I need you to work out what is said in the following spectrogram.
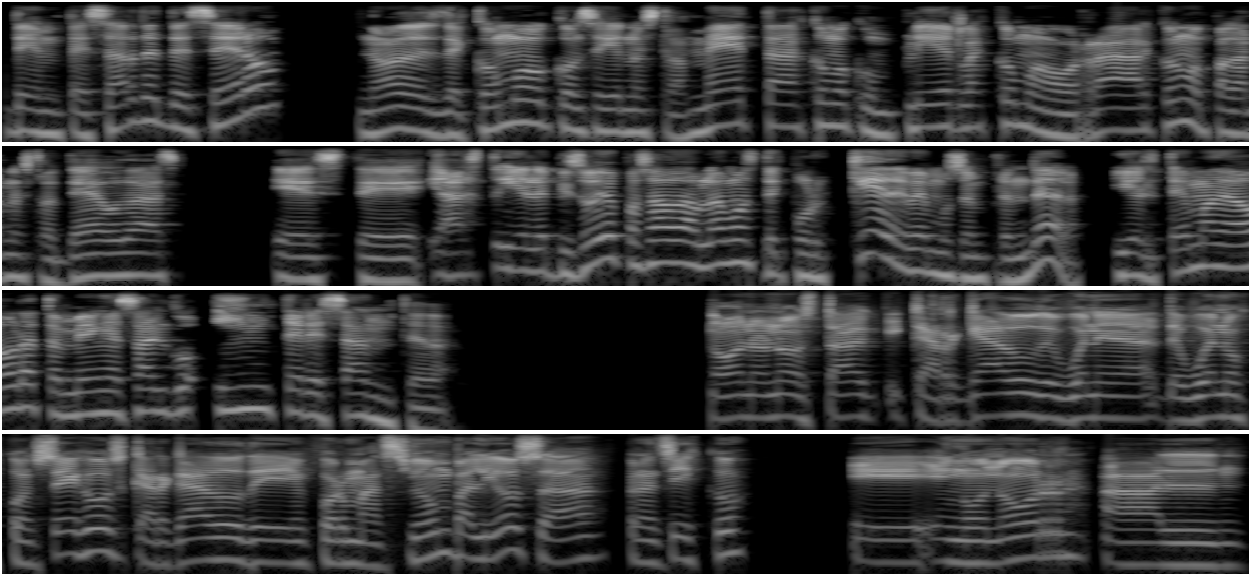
de empezar desde cero, ¿no? Desde cómo conseguir nuestras metas, cómo cumplirlas, cómo ahorrar, cómo pagar nuestras deudas. Este, y, el episodio pasado hablamos de por qué debemos emprender. Y el tema de ahora también es algo interesante, ¿verdad? No, no, no, está cargado de, buena, de buenos consejos, cargado de información valiosa, Francisco, eh, en honor al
